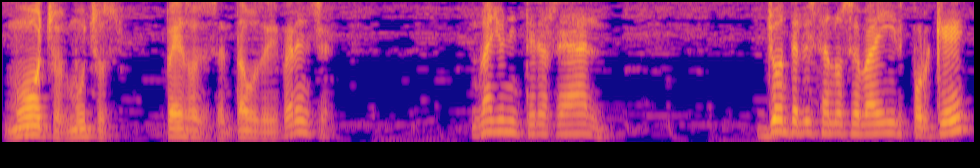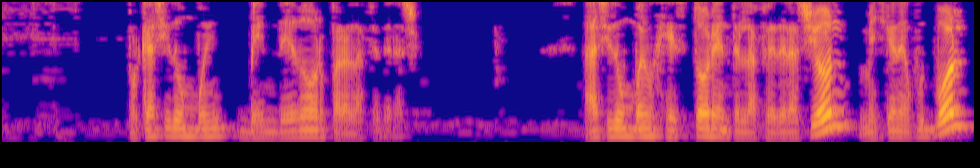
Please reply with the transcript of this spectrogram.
muchos, muchos pesos y centavos de diferencia. No hay un interés real. John de Luisa no se va a ir. ¿Por qué? Porque ha sido un buen vendedor para la federación. Ha sido un buen gestor entre la Federación Mexicana de Fútbol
